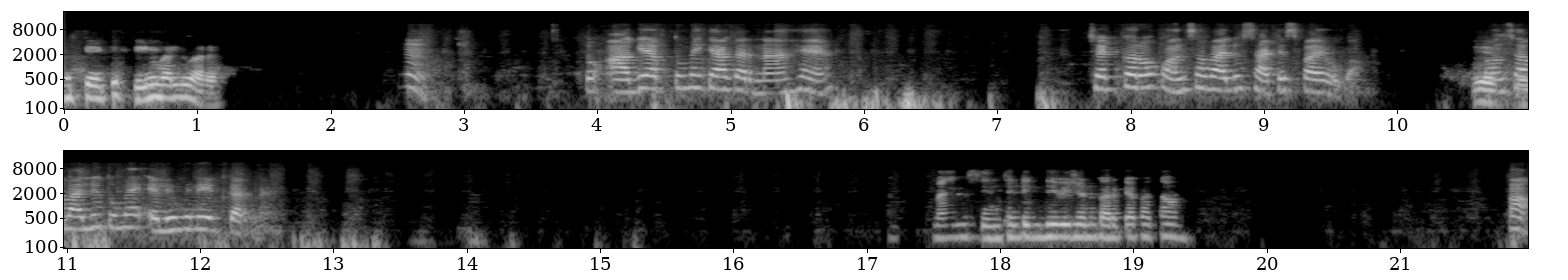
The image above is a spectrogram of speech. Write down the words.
उसके एक ही तीन वैल्यू आ रहे हम्म। तो आगे अब तुम्हें क्या करना है चेक करो कौन सा वैल्यू सेटिस्फाई होगा yes, कौन सा वैल्यू तुम्हें एलिमिनेट करना है मैं सिंथेटिक डिवीजन करके बताऊं हाँ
